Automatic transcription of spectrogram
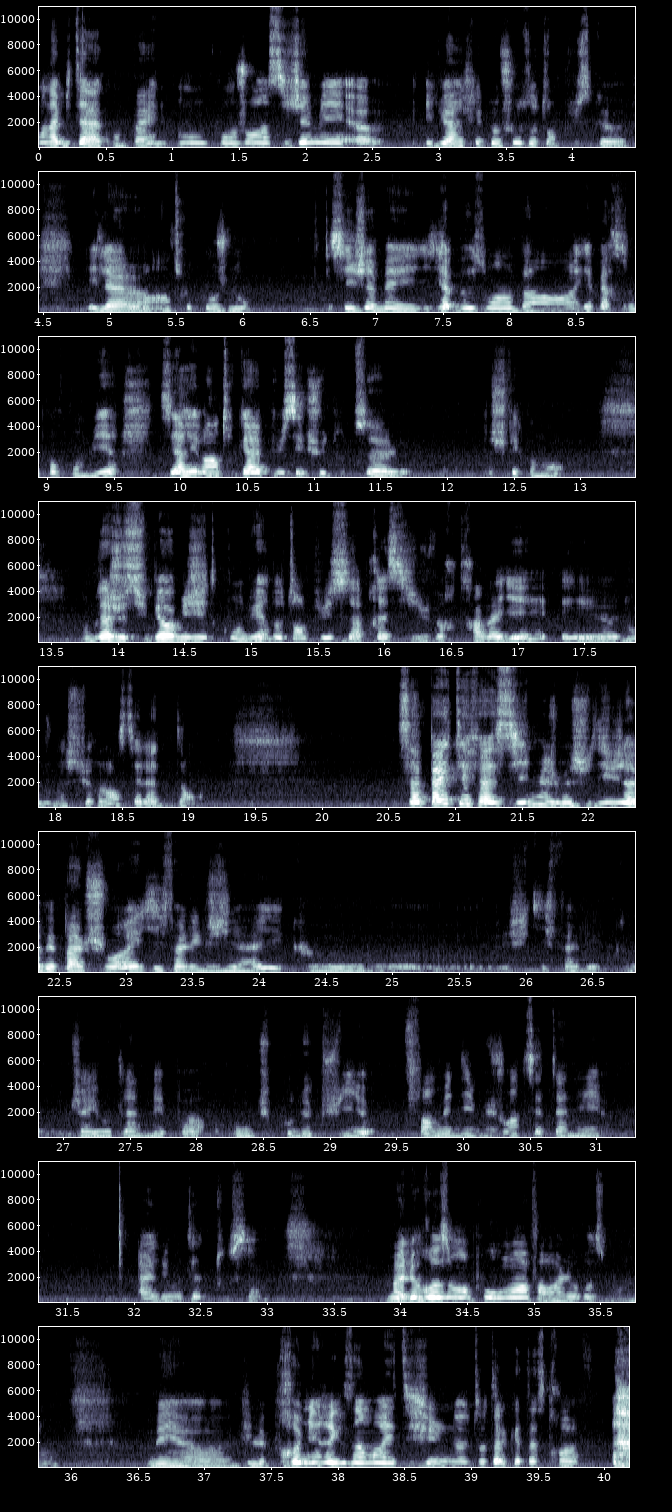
on habite à la campagne. Mon conjoint, si jamais euh, il lui arrive quelque chose, d'autant plus qu'il a un truc au genou, si jamais il y a besoin, ben, il n'y a personne pour conduire. S'il arrive un truc à la puce et que je suis toute seule, je fais comment? Donc là, je suis bien obligée de conduire, d'autant plus après si je veux retravailler. Et donc, je me suis relancée là-dedans. Ça n'a pas été facile, mais je me suis dit que j'avais pas le choix et qu'il fallait que j'y aille et que qu'il fallait que j'aille au-delà de mes peurs. Donc du coup, depuis euh, fin mai, début juin de cette année, aller au-delà de tout ça. Malheureusement pour moi, enfin malheureusement non, mais euh, le premier examen a été une totale catastrophe.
